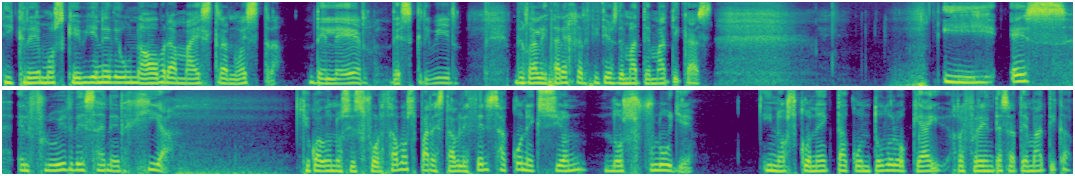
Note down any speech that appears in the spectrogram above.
Y creemos que viene de una obra maestra nuestra, de leer, de escribir, de realizar ejercicios de matemáticas y es el fluir de esa energía que cuando nos esforzamos para establecer esa conexión nos fluye y nos conecta con todo lo que hay referente a esa temática.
